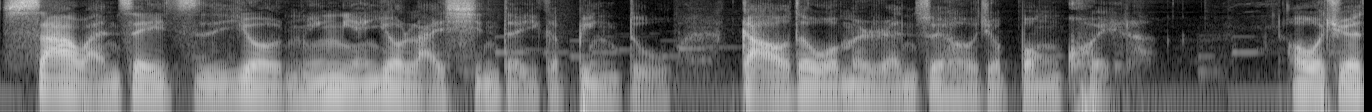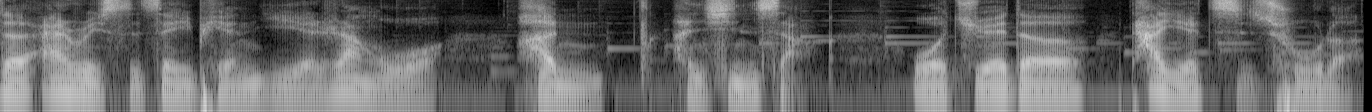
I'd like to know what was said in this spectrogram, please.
杀完这一只，又明年又来新的一个病毒，搞得我们人最后就崩溃了。我觉得艾瑞斯这一篇也让我很很欣赏。我觉得他也指出了，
